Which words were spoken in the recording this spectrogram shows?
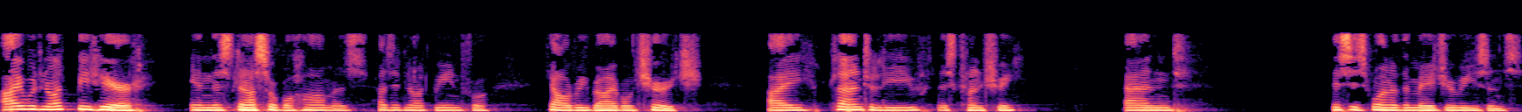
I would not be here in this Nassau, Bahamas, has it not been for Calvary Bible Church. I plan to leave this country, and this is one of the major reasons.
